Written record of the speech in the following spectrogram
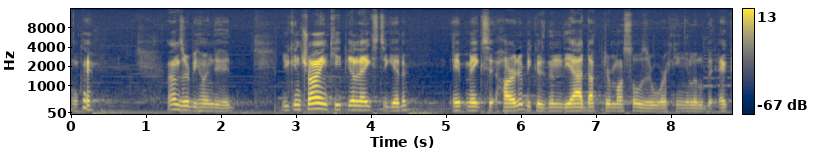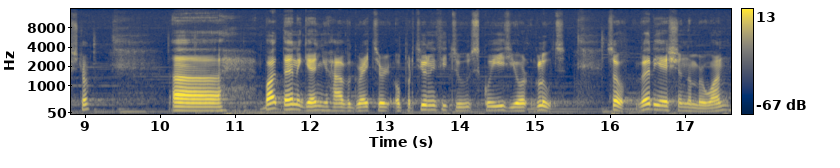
Okay? Hands are behind your head. You can try and keep your legs together. It makes it harder because then the adductor muscles are working a little bit extra. Uh, but then again, you have a greater opportunity to squeeze your glutes. So, variation number one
